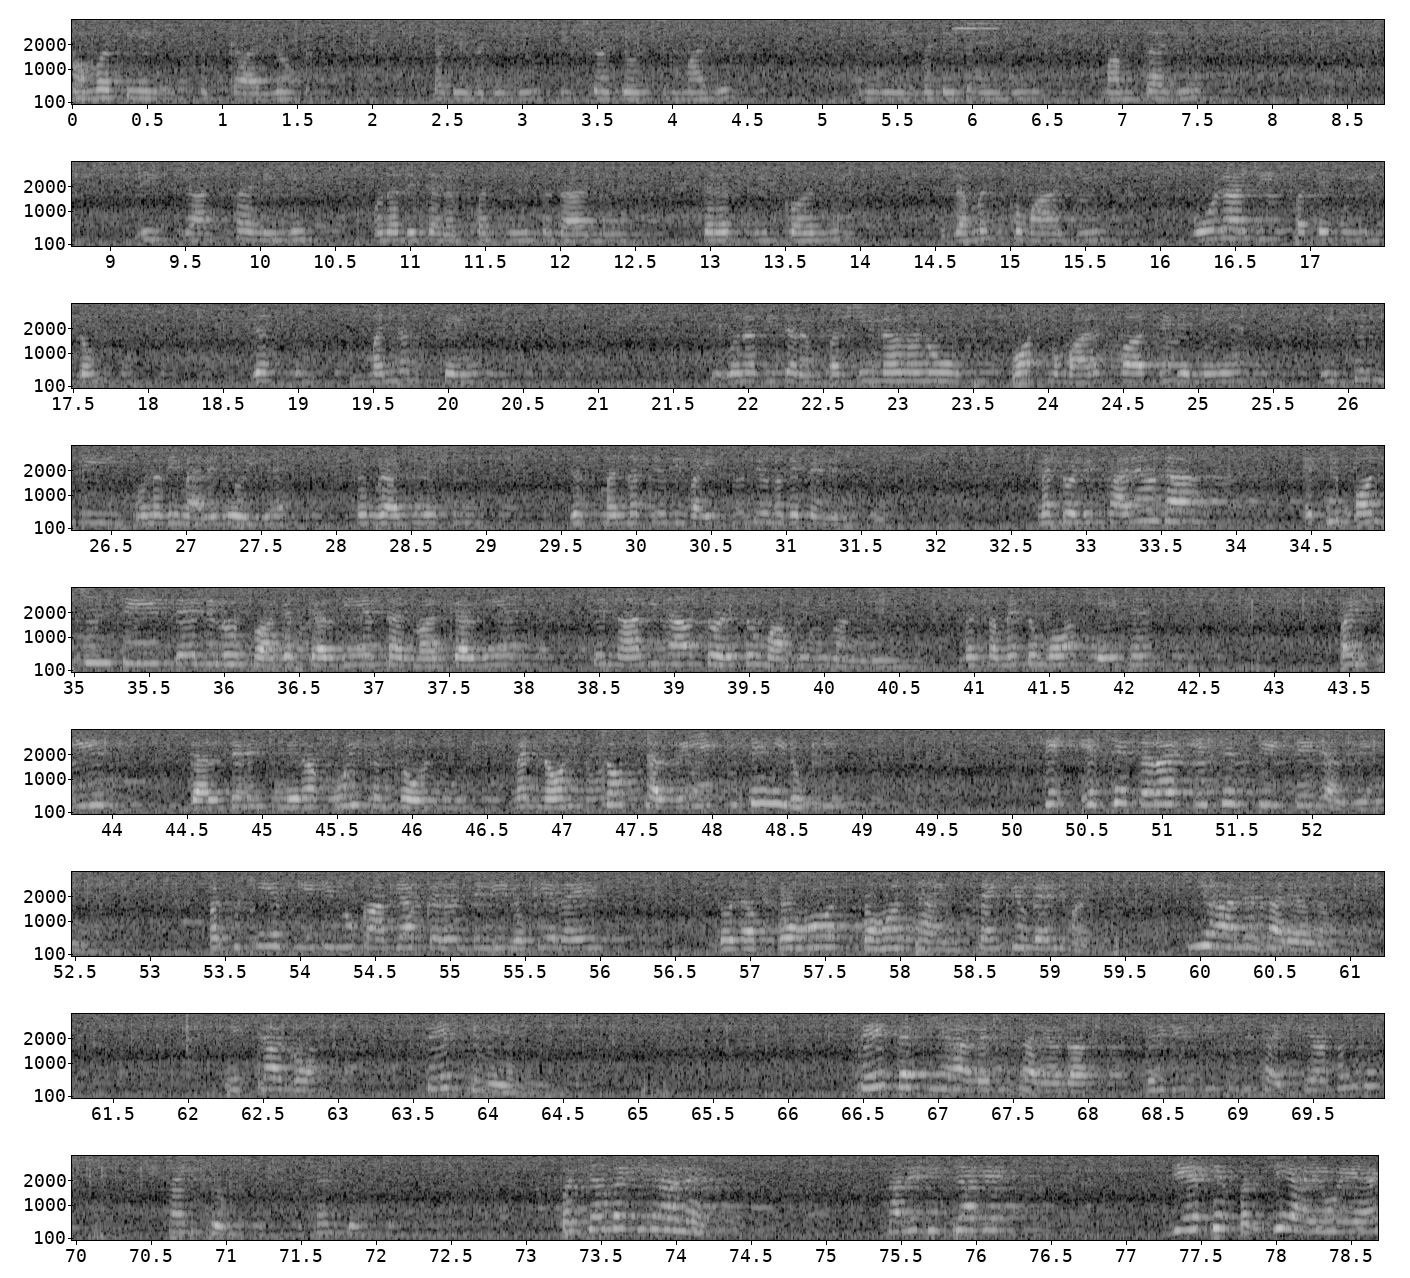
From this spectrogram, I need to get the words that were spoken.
ਬਹੁਤ ਹੀ ਸਤਿਕਾਰਯੋਗ ਸਾਡੇ ਵੱਡੇ ਜੀ, ਈਸ਼ਵਰ ਜੋਤ ਚੀਮਾ ਜੀ, ਮੇਰੇ ਵੱਡੇ ਭੈਣ ਜੀ, ਮਮਤਾ ਜੀ, ਪ੍ਰੀਤ ਰਾਜਸਥਾਨੀ ਜੀ, ਉਹਨਾਂ ਦੇ ਧਰਮ ਪਤਨੀ ਸਰਦਾਰਨੀ ਸਰਬਜੀਤ ਕੌਰ ਜੀ, ਰਮਨ ਕੁਮਾਰ ਜੀ ਬੋਰਾ ਜੀ, ਫਤਿਹ ਜੀ ਤੋਂ ਜਸ ਮੰਨਤ ਸਿੰਘ ਤੇ ਉਹਨਾਂ ਦੀ ਧਰਮ ਪਤਨੀ, ਮੈਂ ਉਹਨਾਂ ਨੂੰ ਬਹੁਤ ਮੁਬਾਰਕਬਾਦ ਵੀ ਦਿੰਦੀ ਹਾਂ। ਰੀਸੈਂਟਲੀ ਉਹਨਾਂ ਦੀ ਮੈਰਿਜ ਹੋਈ ਹੈ। ਕੰਗ੍ਰੈਚੁਲੇਸ਼ਨਸ ਜਸ ਮੰਨਤ ਤੇ ਉਹਦੀ ਵਾਈਫ ਨੂੰ ਤੇ ਉਹਨਾਂ ਦੇ ਪੇਰੈਂਟਸ ਨੂੰ। ਮੈਂ ਤੁਹਾਡੇ ਸਾਰਿਆਂ ਦਾ ਇੱਥੇ ਪਹੁੰਚਣ ਤੇ ਤਹਿ ਦਿਲੋਂ ਸਵਾਗਤ ਕਰਦੀ ਹਾਂ, ਧੰਨਵਾਦ ਕਰਦੀ ਹਾਂ ਤੇ ਨਾਲ ਹੀ ਨਾਲ ਤੁਹਾਡੇ ਤੋਂ ਮਾਫੀ ਵੀ ਮੰਗਦੀ ਹਾਂ। ਮੈਂ ਸਮੇਂ ਤੋਂ ਬਹੁਤ ਲੇਟ ਹਾਂ, ਪਰ ਇਸ ਗੱਲ ਦੇ ਵਿੱਚ ਮੇਰਾ ਕੋਈ ਕੰਟਰੋਲ ਨਹੀਂ। ਮੈਂ ਨਾਨ ਸਟਾਪ ਚੱਲ ਰਹੀ ਹਾਂ, ਕਿਤੇ ਨਹੀਂ ਰੁਕੀ। ਤੇ ਇਸੇ ਤਰ੍ਹਾਂ ਇਸੇ ਸਪੀਡ ਤੇ ਚੱਲ ਰਹੀ ਹਾਂ। ਪਰ ਤੁਸੀਂ ਇਸ ਮੀਟਿੰਗ ਨੂੰ ਕਾਮਯਾਬ ਕਰਨ ਦੇ ਲਈ ਰੁਕੇ ਰਹੇ ਤੁਹਾਡਾ ਬਹੁਤ ਬਹੁਤ thanks thank you very much ਕੀ ਹਾਲ ਹੈ ਸਾਰਿਆਂ ਦਾ? ਠੀਕ ਠਾਕ ਹੋ? ਸਿਹਤ ਕਿਵੇਂ ਹੈ? ਸਿਹਤ ਦਾ ਕੀ ਹਾਲ ਹੈ ਜੀ ਸਾਰਿਆਂ ਦਾ? ਮੇਰੇ ਵੀਰ ਪਲੀਜ਼ ਤੁਸੀਂ ਸਾਈਡ ਤੇ ਆ ਸਕਦੇ ਥੈਂਕ ਯੂ ਥੈਂਕ ਯੂ ਬੱਚਿਆਂ ਦਾ ਕੀ ਹਾਲ ਹੈ? ਸਾਰੇ ਠੀਕ ਠਾਕ ਹੈ? ਜੇ ਇੱਥੇ ਬੱਚੇ ਆਏ ਹੋਏ ਹੈ,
